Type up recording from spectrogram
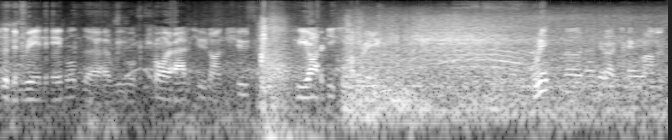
Thrusters have been re-enabled. Uh, we will control our attitude on chute. We are decelerating. Risk mode under Our two kilometers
